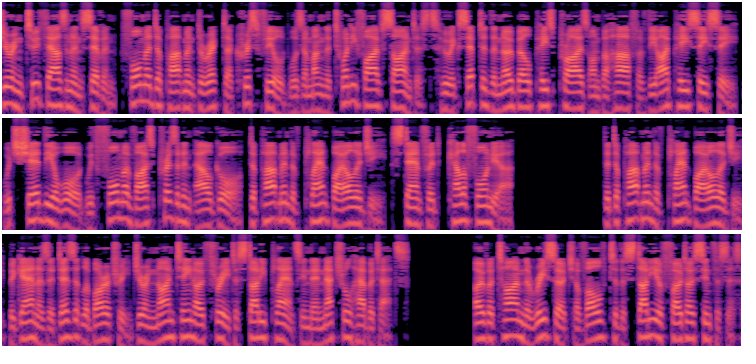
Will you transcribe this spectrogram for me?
during 2007, former department director Chris Field was among the 25 scientists who accepted the Nobel Peace Prize on behalf of the IPCC, which shared the award with former Vice President Al Gore, Department of Plant Biology, Stanford, California. The Department of Plant Biology began as a desert laboratory during 1903 to study plants in their natural habitats. Over time the research evolved to the study of photosynthesis.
